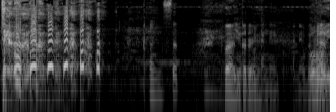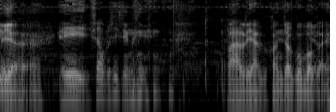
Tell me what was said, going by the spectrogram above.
Cuk. Bangset. Banter. Iya. Bukan, Oh, iya, heeh. Hei, siapa sih sini? Lali aku koncoku pokoknya.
